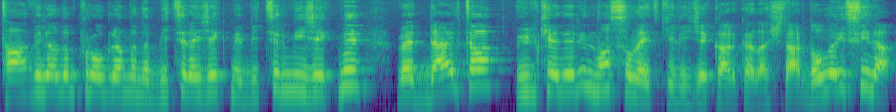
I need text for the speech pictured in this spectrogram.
tahvil alım programını bitirecek mi, bitirmeyecek mi ve delta ülkeleri nasıl etkileyecek arkadaşlar? Dolayısıyla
